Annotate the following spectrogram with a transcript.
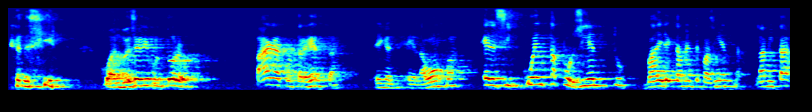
Es decir, cuando ese agricultor paga con tarjeta en, el, en la bomba, el 50% va directamente para Hacienda, la mitad.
